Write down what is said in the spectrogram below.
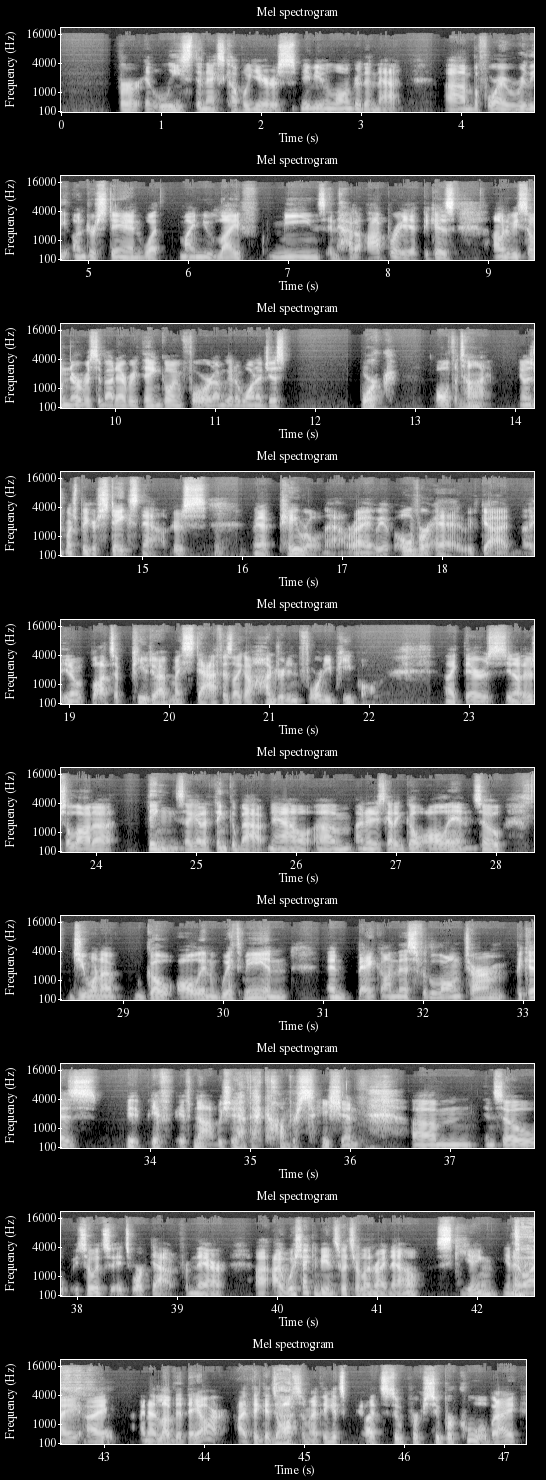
for at least the next couple years, maybe even longer than that. Um, before I really understand what my new life means and how to operate it, because I'm going to be so nervous about everything going forward. I'm going to want to just work all the mm-hmm. time. Know, there's much bigger stakes now. There's we have payroll now, right? We have overhead. We've got you know lots of people. My staff is like 140 people. Like there's you know there's a lot of things I got to think about now, um, and I just got to go all in. So, do you want to go all in with me and and bank on this for the long term? Because if if not, we should have that conversation. Um, and so so it's it's worked out from there. Uh, I wish I could be in Switzerland right now skiing. You know, I I and I love that they are. I think it's yeah. awesome. I think it's it's super super cool. But I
